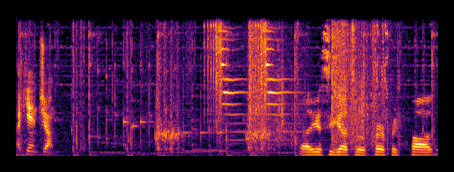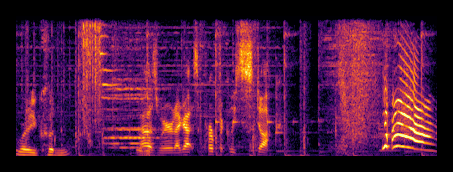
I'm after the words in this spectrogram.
I can't jump. I guess you got to a perfect spot where you couldn't. That was weird. I got perfectly stuck. Wah!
